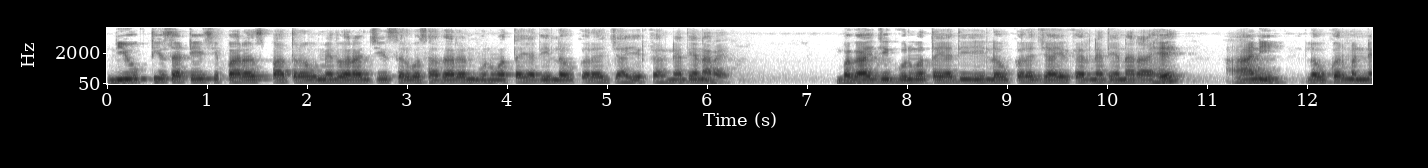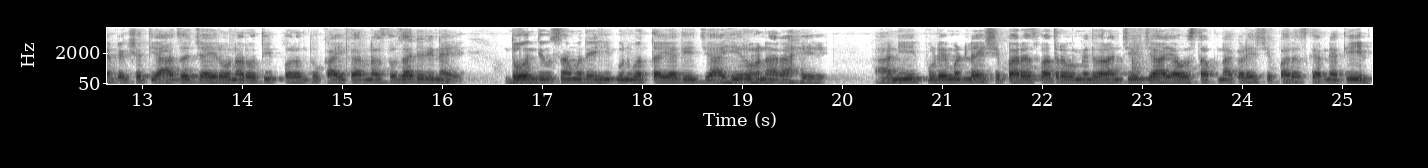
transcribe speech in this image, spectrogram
नियुक्तीसाठी शिफारस पात्र उमेदवारांची सर्वसाधारण गुणवत्ता यादी लवकरच जाहीर करण्यात येणार आहे. बघा जी गुणवत्ता यादी ही लवकरच जाहीर करण्यात येणार आहे आणि लवकर म्हणण्यापेक्षा ती आजच जाहीर होणार होती परंतु काही कारणास्तव झालेली नाही. दोन दिवसामध्ये ही गुणवत्ता यादी जाहीर होणार आहे. आणि पुढे म्हटलं आहे शिफारस पात्र उमेदवारांची ज्या व्यवस्थापनाकडे शिफारस करण्यात येईल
